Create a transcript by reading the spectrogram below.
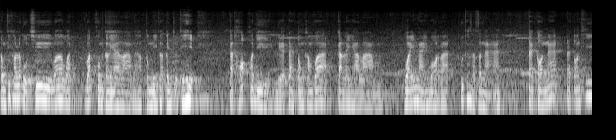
ตรงที่เขาระบุชื่อว่าวัดวัดพรหมกัลยารามนะครับ ตรงนี้ก็เป็นจุดที่กระเทาะพอดี เหลือแต่ตรงคำว่ากัลยาราม ไว้ในวรพุทธศาสนา แต่ก่อนหน้าแต่ตอนที่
